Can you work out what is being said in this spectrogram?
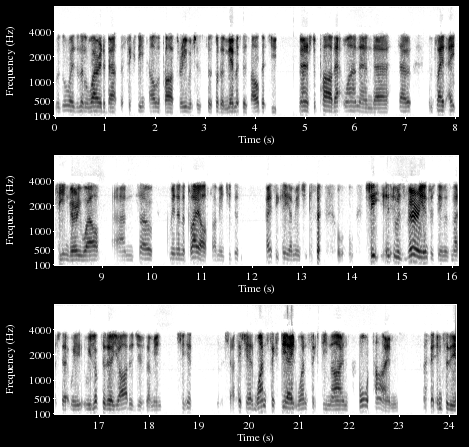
was always a little worried about the 16th hole, the par three, which is sort of nemesis hole, but she managed to par that one, and uh, so and played 18 very well. And so, I mean, in the playoff, I mean, she just basically, I mean, she, she it was very interesting as much that we we looked at her yardages. I mean, she hit, I think she had 168, 169 four times into the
